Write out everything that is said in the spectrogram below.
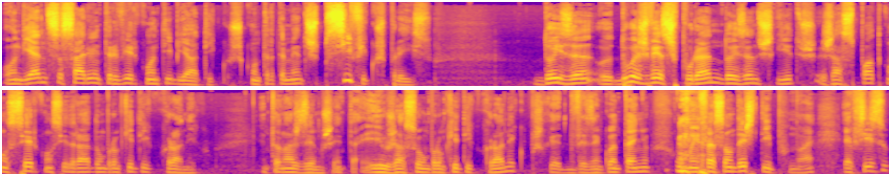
onde é necessário intervir com antibióticos, com tratamentos específicos para isso, dois duas vezes por ano, dois anos seguidos, já se pode ser considerado um bronquítico crónico. Então nós dizemos, então, eu já sou um bronquítico crónico, porque de vez em quando tenho uma infecção deste tipo, não é? É preciso,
